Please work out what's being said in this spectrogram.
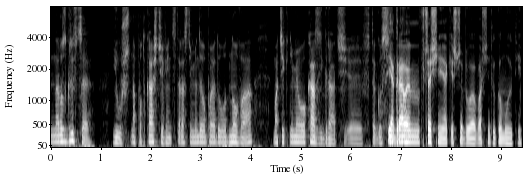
na rozgrywce już, na podcaście, więc teraz nie będę opowiadał od nowa. Maciek nie miał okazji grać yy, w tego singla. Ja grałem wcześniej, jak jeszcze była właśnie tylko multi.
